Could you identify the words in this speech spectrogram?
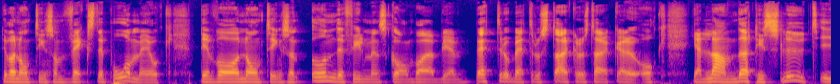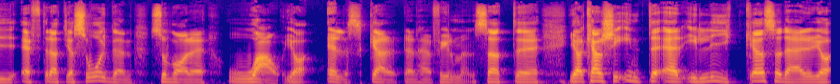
det var någonting som växte på mig och det var någonting som under filmens gång bara blev bättre och bättre och starkare och starkare och jag landar till slut i, efter att jag såg den, så var det wow, jag älskar den här filmen. Så att eh, jag kanske inte är i lika sådär, jag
